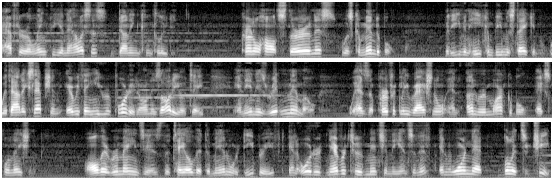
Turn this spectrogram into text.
After a lengthy analysis, Dunning concluded. Colonel Halt's thoroughness was commendable, but even he can be mistaken. Without exception, everything he reported on his audio tape and in his written memo has a perfectly rational and unremarkable explanation. All that remains is the tale that the men were debriefed and ordered never to mention the incident and warned that bullets are cheap.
